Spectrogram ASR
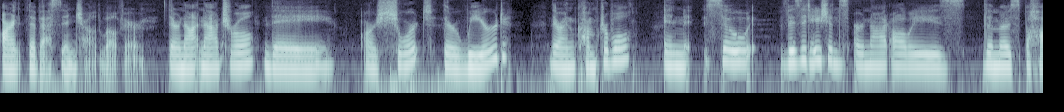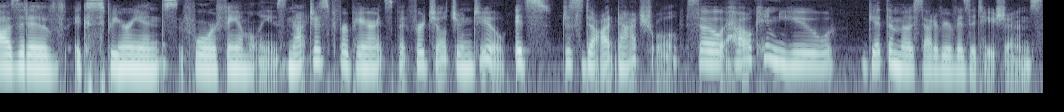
aren't the best in child welfare. They're not natural. They are short. They're weird. They're uncomfortable. And so visitations are not always the most positive experience for families, not just for parents, but for children too. It's just not natural. So, how can you get the most out of your visitations?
